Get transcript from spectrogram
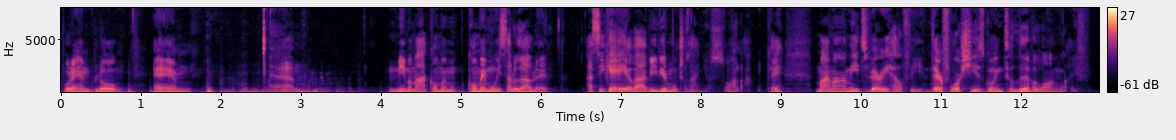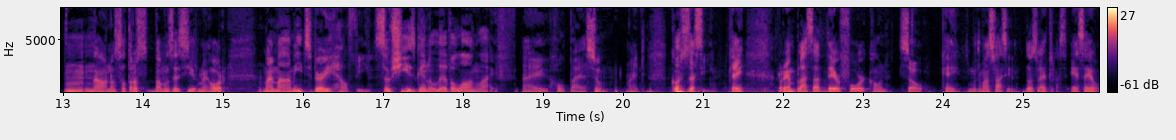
Por ejemplo, um, um, mi mamá come, come muy saludable, así que ella va a vivir muchos años. Ojalá. Okay? My mom eats very healthy, therefore she is going to live a long life. Mm, no, nosotros vamos a decir mejor. My mom eats very healthy, so she is going to live a long life. I hope, I assume, right? Cosas así, okay? Reemplaza therefore con so, okay? Es mucho más fácil. Dos letras, S-O,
